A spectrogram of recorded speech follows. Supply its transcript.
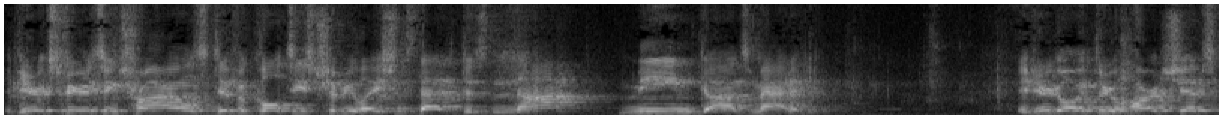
If you're experiencing trials, difficulties, tribulations, that does not mean God's mad at you. If you're going through hardships,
